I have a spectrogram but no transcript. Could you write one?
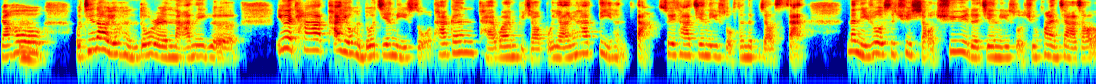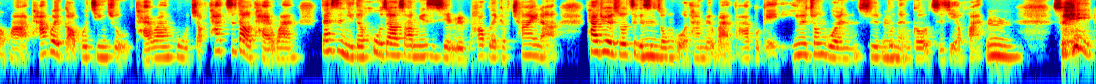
然后我听到有很多人拿那个，因为他他有很多监理所，他跟台湾比较不一样，因为他地很大，所以他监理所分的比较散。那你如果是去小区域的监理所去换驾照的话，他会搞不清楚台湾护照，他知道台湾，但是你的护照上面是写 Republic of China，他就会说这个是中国，他没有办法，他不给你，因为中国人是不能够直接换。嗯，所以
